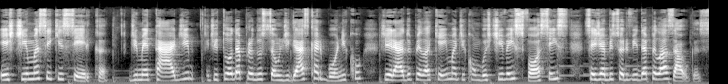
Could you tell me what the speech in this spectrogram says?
estima-se que cerca de metade de toda a produção de gás carbônico gerado pela queima de combustíveis fósseis seja absorvida pelas algas.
